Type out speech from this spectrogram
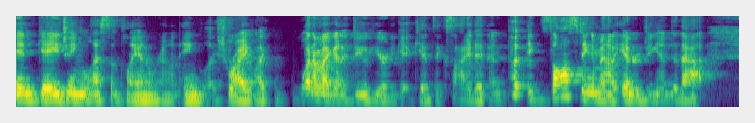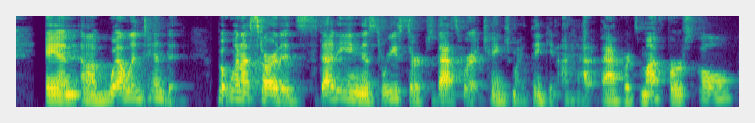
engaging lesson plan around English, right? Like, what am I going to do here to get kids excited and put exhausting amount of energy into that and um, well intended. But when I started studying this research, that's where it changed my thinking. I had it backwards. My first goal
